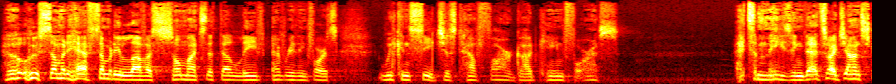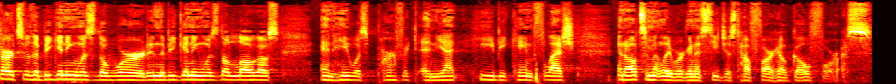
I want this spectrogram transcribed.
who somebody have somebody love us so much that they'll leave everything for us, we can see just how far God came for us. That's amazing. That's why John starts with the beginning was the Word, and the beginning was the Logos, and He was perfect, and yet He became flesh. And ultimately, we're going to see just how far He'll go for us.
